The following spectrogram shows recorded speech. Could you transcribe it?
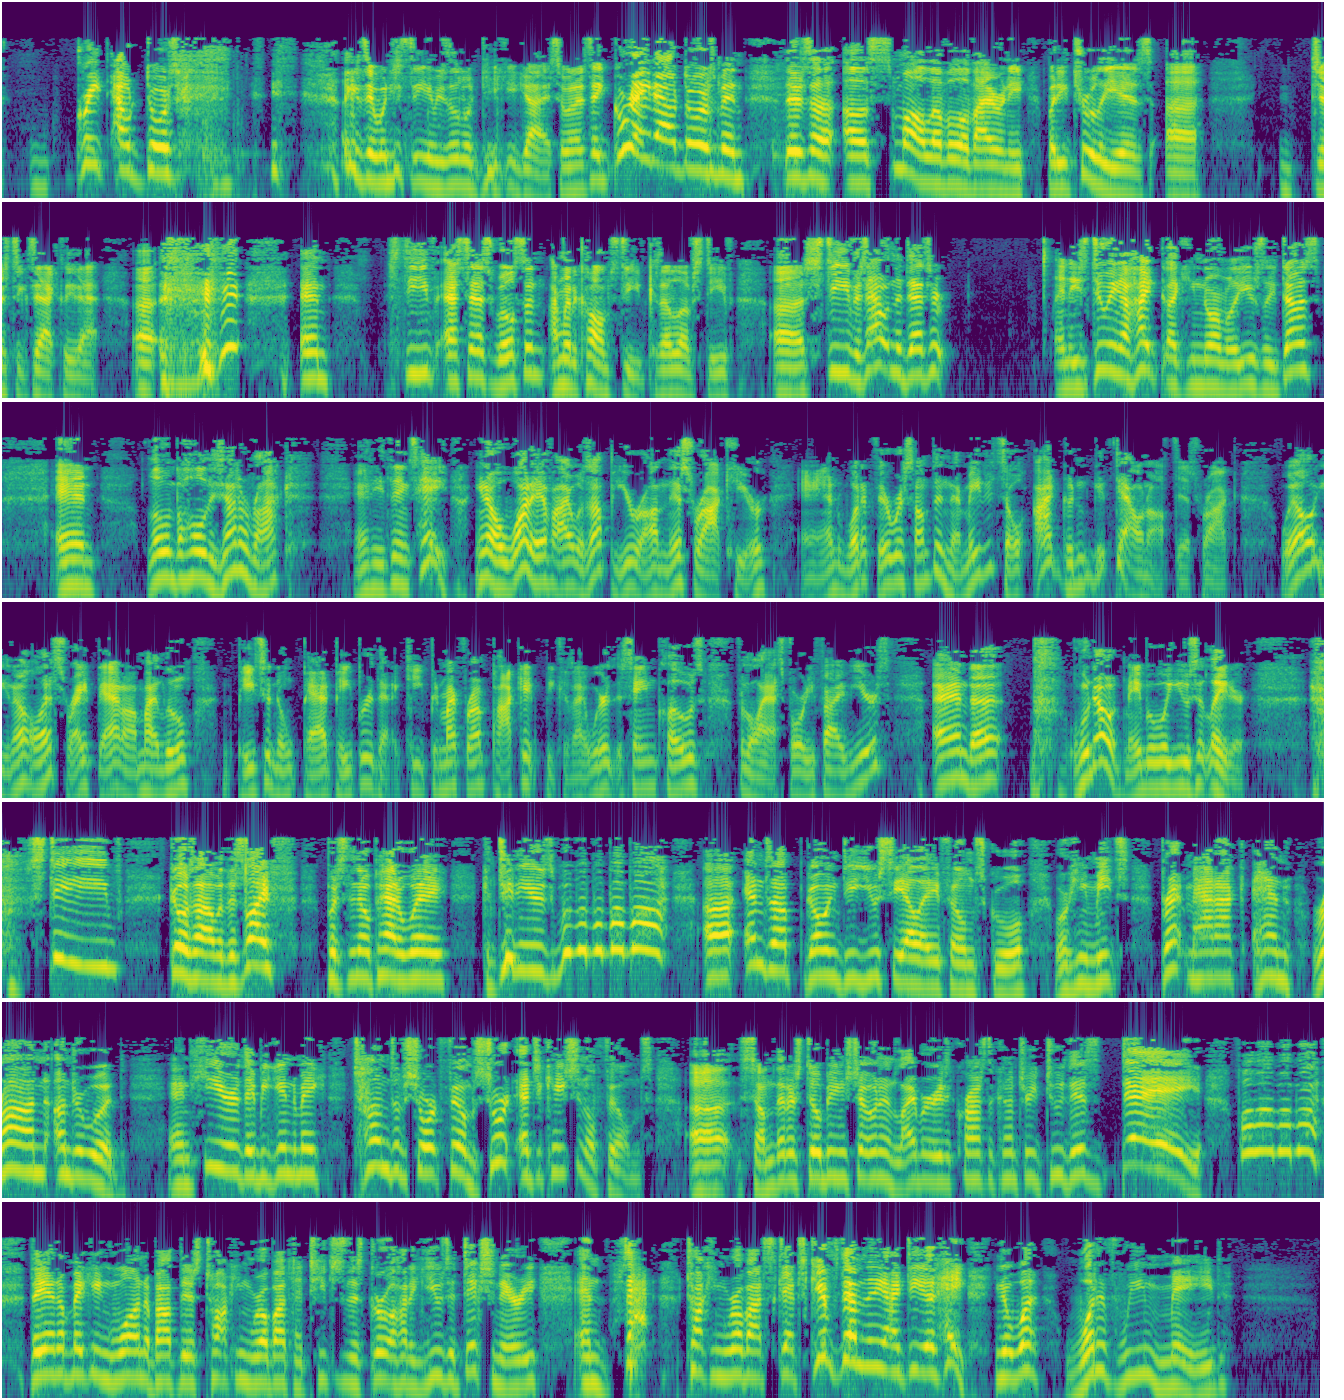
great outdoors. like I said, when you see him, he's a little geeky guy. So when I say great outdoorsman, there's a, a small level of irony, but he truly is uh, just exactly that. Uh, and Steve S.S. Wilson, I'm going to call him Steve because I love Steve. Uh, Steve is out in the desert and he's doing a hike like he normally usually does. And lo and behold, he's on a rock and he thinks, hey, you know, what if I was up here on this rock here, and what if there was something that made it so I couldn't get down off this rock? Well, you know, let's write that on my little piece of notepad paper that I keep in my front pocket because I wear the same clothes for the last 45 years, and uh, who knows, maybe we'll use it later. Steve goes on with his life, puts the notepad away, continues, blah, blah, blah, blah, uh, ends up going to UCLA Film School, where he meets Brent Maddock and Ron Underwood. And here they begin to make tons of short films, short educational films, uh, some that are still being shown in libraries across the country to this day. Blah, blah, blah, blah. They end up making one about this talking robot that teaches this girl how to use a dictionary, and that talking robot sketch gives them the idea, hey, you know what? What if we made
